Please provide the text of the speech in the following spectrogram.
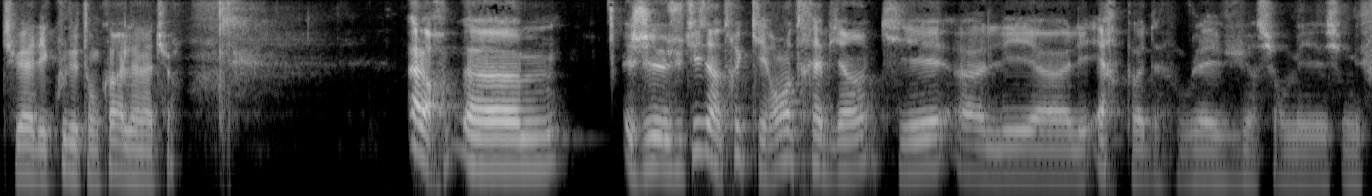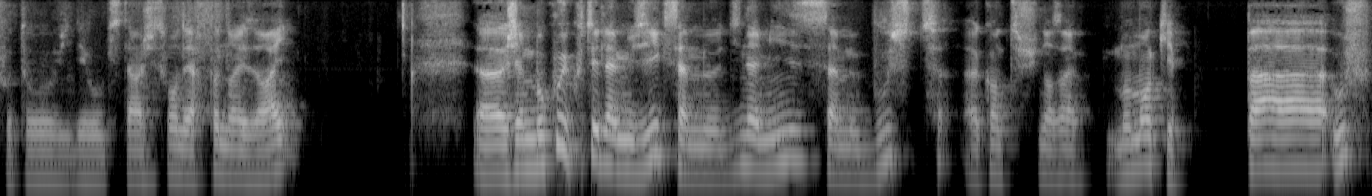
tu es à l'écoute de ton corps et de la nature. Alors, euh, j'utilise un truc qui est vraiment très bien, qui est euh, les, euh, les, AirPods. Vous l'avez vu hein, sur, mes, photos, vidéos, etc. J'ai souvent des AirPods dans les oreilles. J'aime beaucoup écouter de la musique, ça me dynamise, ça me booste quand je suis dans un moment qui est pas ouf,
